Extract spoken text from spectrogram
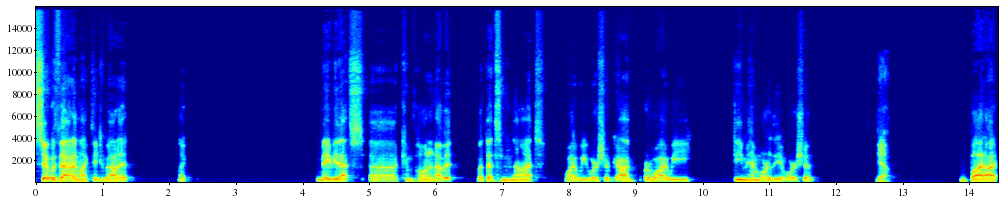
sit with that and like think about it, like maybe that's a component of it, but that's Mhm. not why we worship God or why we deem him worthy of worship. Yeah. But I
